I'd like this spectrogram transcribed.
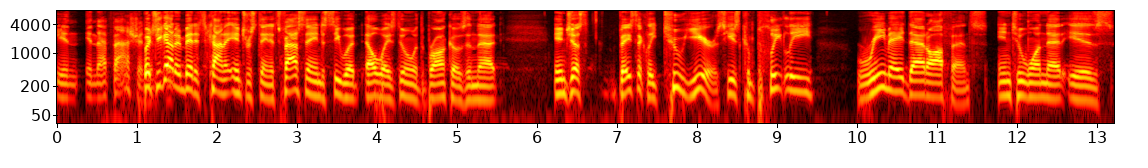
in in that fashion? But you got to admit, it's kind of interesting. It's fascinating to see what Elway's doing with the Broncos in that in just basically two years, he's completely remade that offense into one that is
